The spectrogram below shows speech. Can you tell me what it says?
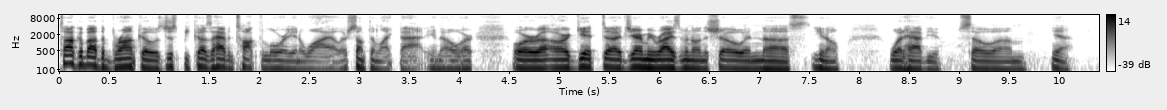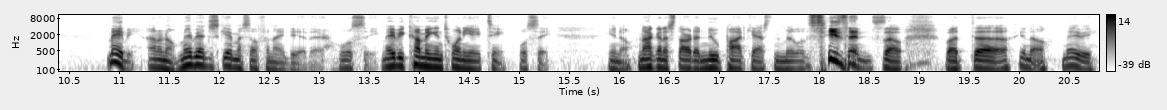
talk about the Broncos just because I haven't talked to Lori in a while or something like that, you know, or or uh, or get uh, Jeremy Reisman on the show and uh, you know what have you. So um, yeah, maybe I don't know. Maybe I just gave myself an idea there. We'll see. Maybe coming in 2018. We'll see you know, not going to start a new podcast in the middle of the season. So, but uh, you know, maybe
